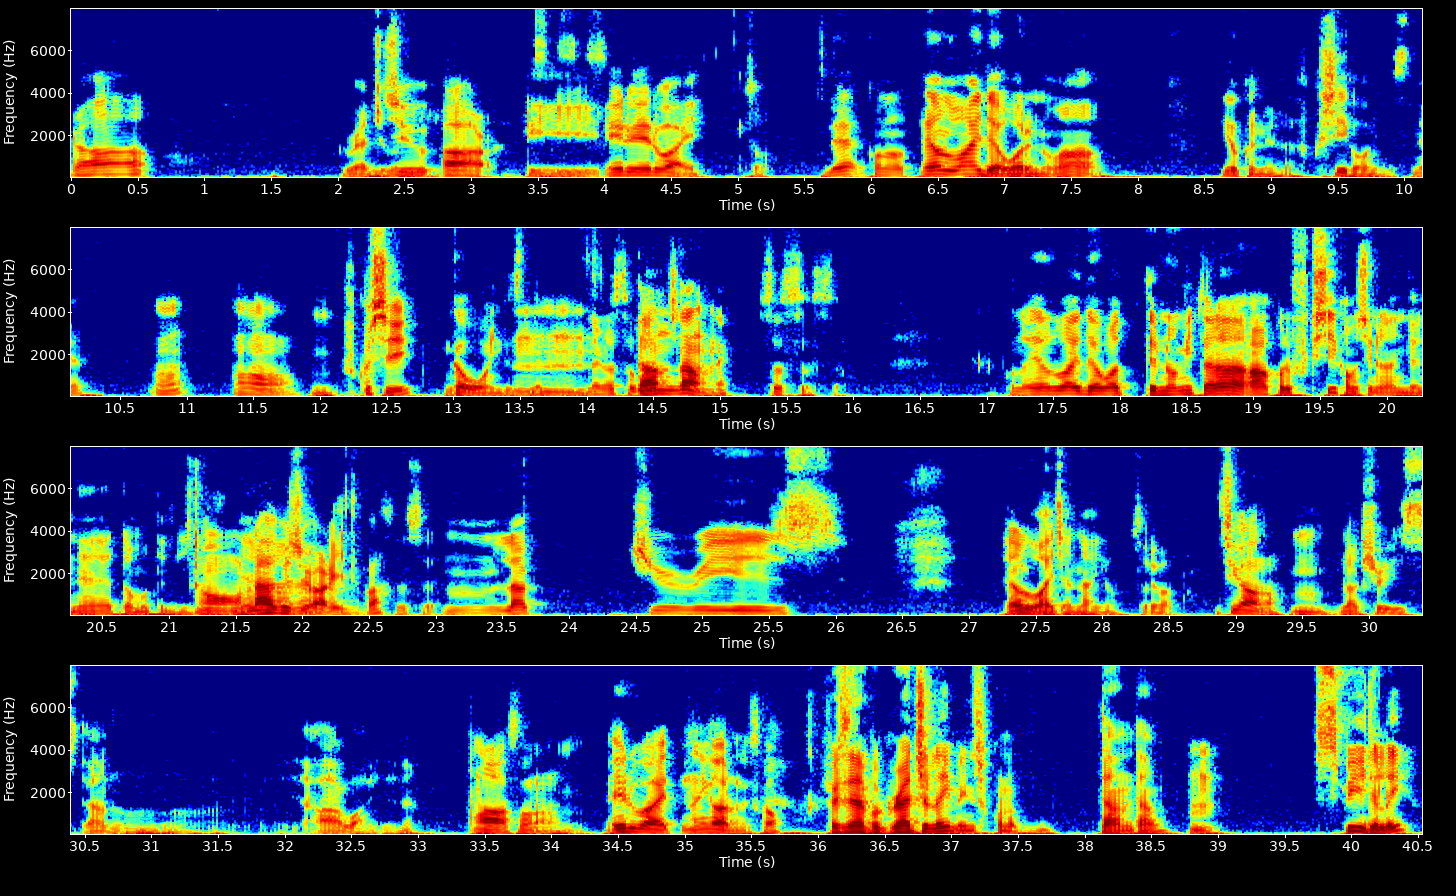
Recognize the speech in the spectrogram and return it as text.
ラ gradually. ジュアリ LLY? で、この ly で終わるのは、よくね、副詞が多いんですね。うん？うんうん。副詞？が多いんですねうん。だからそこだんだんね。そうそうそう。この ly で終わってるのを見たら、あ、これ副詞かもしれないんだよね、と思ってもいいね。ーラグジュアリーとか？そうそう。うん、ラグジュリーズ、ly じゃないよ、それは。違うの？うん、ラグジュリーズ、あの、ry でね。ああ、そうなの。LY って何があるんですか For example, gradually means この、だんだん。うん。speedily,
